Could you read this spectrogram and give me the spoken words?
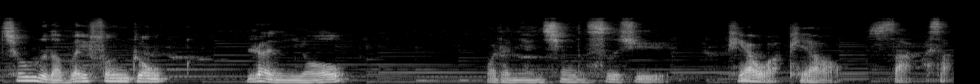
秋日的微风中，任由我这年轻的思绪飘啊飘，散啊散。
